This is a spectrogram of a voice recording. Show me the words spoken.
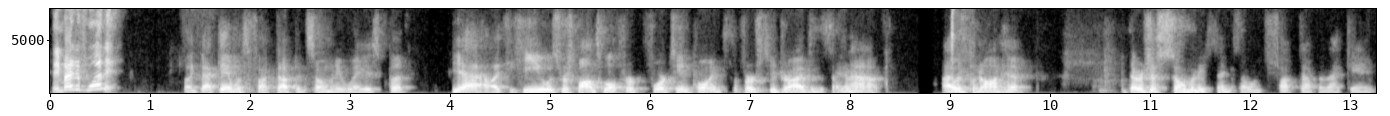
They might have won it. Like that game was fucked up in so many ways, but yeah, like he was responsible for 14 points the first two drives of the second half. I would put on him. But there was just so many things that went fucked up in that game.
